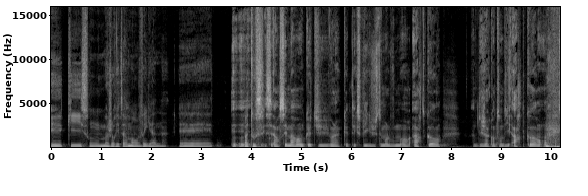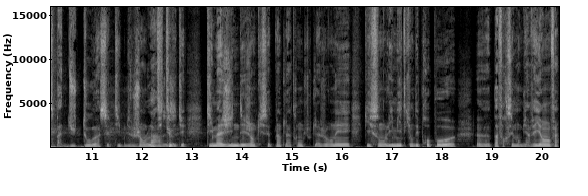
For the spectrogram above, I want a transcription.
et qui sont majoritairement véganes. Et Pas tous. Alors, c'est marrant que tu voilà, que expliques justement le mouvement hardcore. Déjà, quand on dit hardcore, on pense pas du tout à ce type de gens-là. T'imagines des gens qui se peintent la tronche toute la journée, qui sont limites, qui ont des propos euh, pas forcément bienveillants. Enfin,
